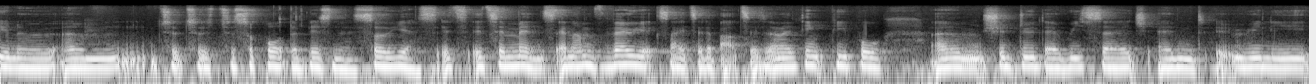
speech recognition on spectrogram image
you know um, to, to, to support the business. So yes, it's it's immense, and I'm very excited about it. And I think people um, should do their research and really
